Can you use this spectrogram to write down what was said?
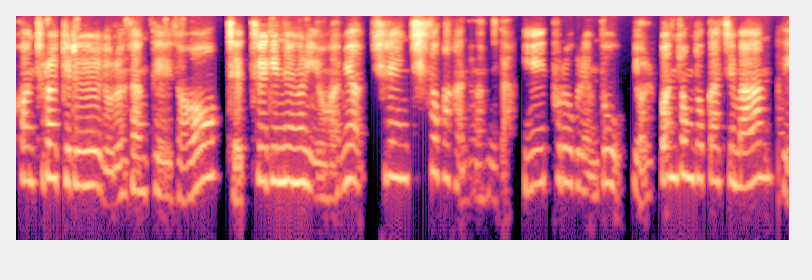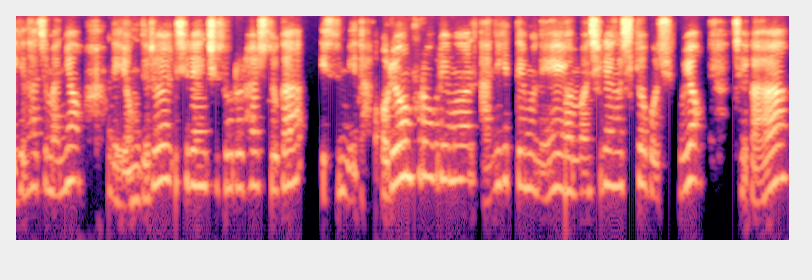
컨트롤 키를 누른 상태에서 Z 기능을 이용하면 실행 취소가 가능합니다. 이 프로그램도 10번 정도까지만 되긴 하지만요. 내용들을 실행 취소를 할 수가 있습니다. 어려운 프로그램은 아니기 때문에 한번 실행을 시켜보시고요. 제가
